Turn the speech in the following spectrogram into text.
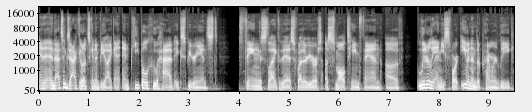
and and that's exactly what it's going to be like and, and people who have experienced things like this whether you're a small team fan of literally any sport even in the premier league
